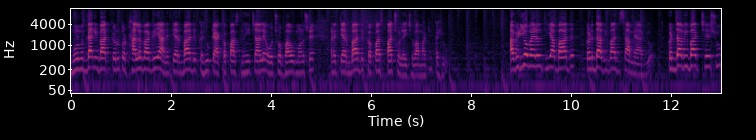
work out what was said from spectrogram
મૂળ મુદ્દાની વાત કરું તો ઠાલવવા ગયા અને ત્યારબાદ કહ્યું કે આ કપાસ નહીં ચાલે, ઓછો ભાવ મળશે અને ત્યારબાદ કપાસ પાછો લઈ જવા માટે કહ્યું. આ વીડિયો વાયરલ થયા બાદ કડદા વિવાદ સામે આવ્યો. કડદા વિવાદ છે શું?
